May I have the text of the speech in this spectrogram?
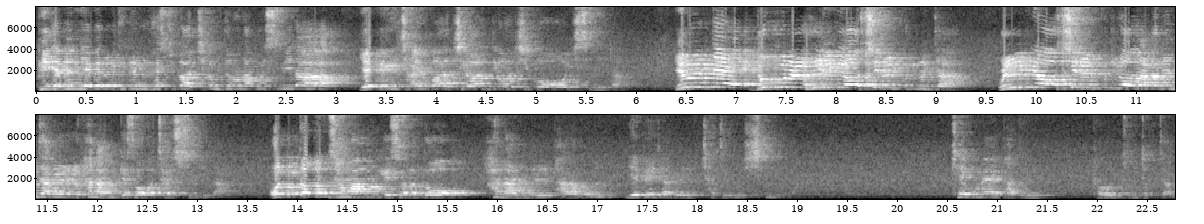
비대면 예배를 드리는 횟수가 지금 늘어나고 있습니다. 예배의 자유가 제한되어지고 있습니다. 이럴 때 눈물을 흘리며 씨를 뿌리는 자, 울며 씨를 뿌리러 나가는 자를 하나님께서 찾으십니다. 어떤 상황에서라도 하나님을 바라보는 예배자를 찾으십니다. 최근에 받은 결혼 청첩장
